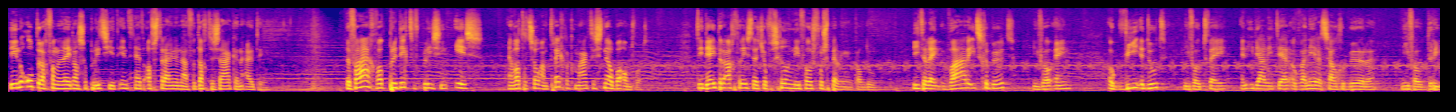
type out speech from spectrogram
die in de opdracht van de Nederlandse politie het internet afstruinen naar verdachte zaken en uitingen. De vraag wat predictive policing is en wat het zo aantrekkelijk maakt, is snel beantwoord. Het idee erachter is dat je op verschillende niveaus voorspellingen kan doen. Niet alleen waar iets gebeurt, niveau 1, ook wie het doet, niveau 2, en idealitair ook wanneer het zou gebeuren, niveau 3.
